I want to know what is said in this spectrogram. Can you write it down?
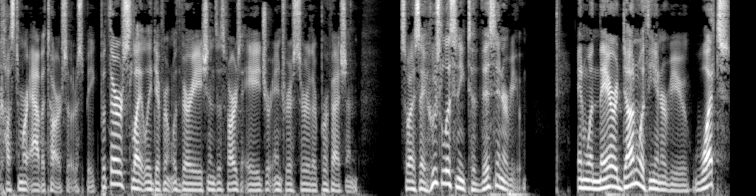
customer avatar, so to speak, but they're slightly different with variations as far as age or interests or their profession. So I say, who's listening to this interview? And when they are done with the interview, what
